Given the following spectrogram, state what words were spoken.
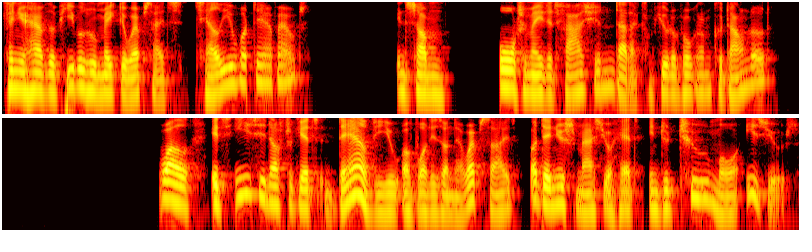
Can you have the people who make the websites tell you what they're about? In some automated fashion that a computer program could download? Well, it's easy enough to get their view of what is on their website, but then you smash your head into two more issues.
